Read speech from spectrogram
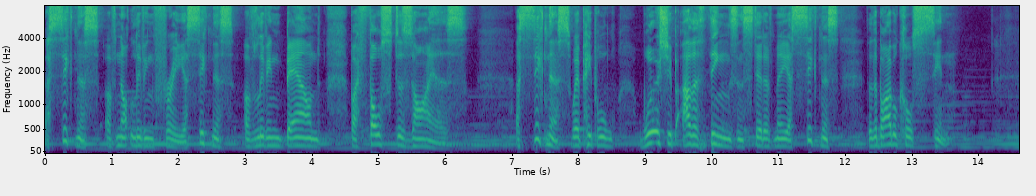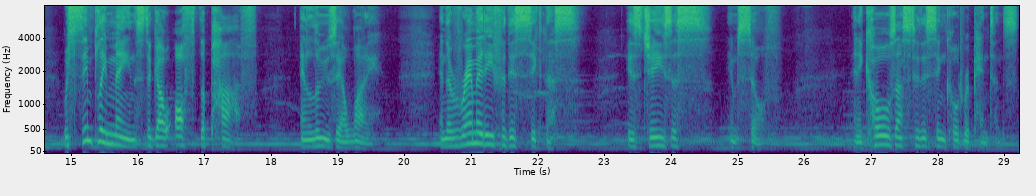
a sickness of not living free, a sickness of living bound by false desires a sickness where people worship other things instead of me, a sickness that the Bible calls sin, which simply means to go off the path and lose our way. And the remedy for this sickness is Jesus Himself. And He calls us to this thing called repentance,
